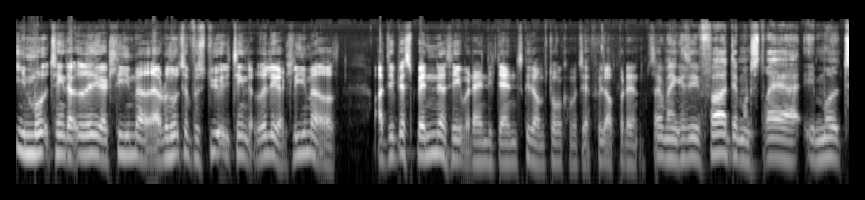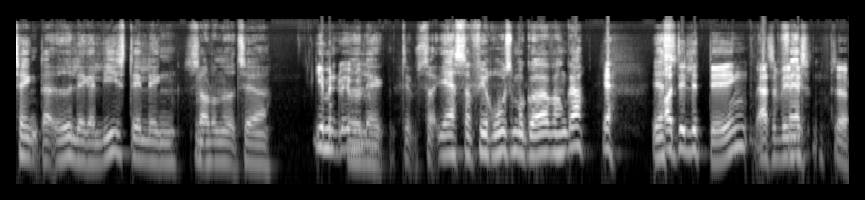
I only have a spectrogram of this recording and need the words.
imod ting, der ødelægger klimaet, er du nødt til at forstyrre de ting, der ødelægger klimaet. Og det bliver spændende at se, hvordan de danske domstole kommer til at følge op på den. Så man kan sige, for at demonstrere imod ting, der ødelægger ligestillingen, så er du nødt til at Jamen, øh, ødelægge. Det, så, ja, så Firoze må gøre, hvad hun gør. Ja, Yes. og det er lidt det, ikke? Altså, vi, Fedt. så,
